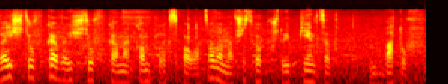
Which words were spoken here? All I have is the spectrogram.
Wejściówkę, wejściówka na kompleks pałacowy, na wszystko kosztuje 500 batów.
